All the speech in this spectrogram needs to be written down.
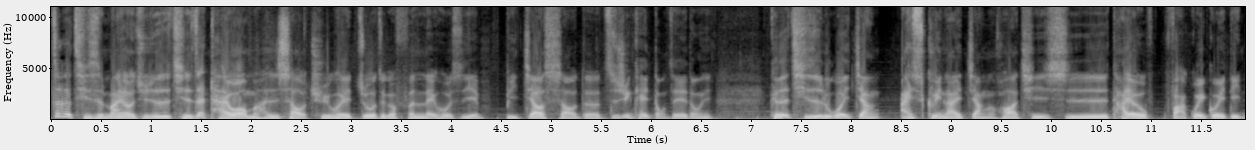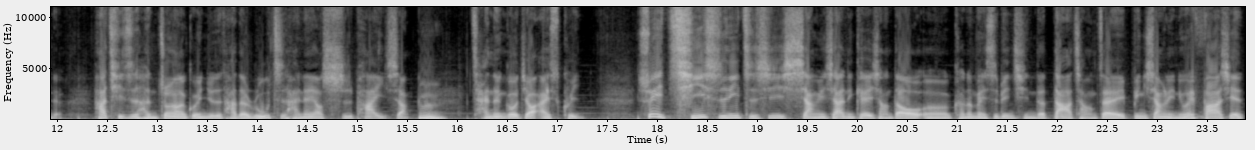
这个其实蛮有趣，就是其实，在台湾我们很少去会做这个分类，或者是也比较少的资讯可以懂这些东西。可是其实如果讲 ice cream 来讲的话，其实它有法规规定的，它其实很重要的规定就是它的乳脂含量要十趴以上，嗯，才能够叫 ice cream。所以其实你仔细想一下，你可以想到，呃，可能美式冰淇淋的大厂在冰箱里，你会发现，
